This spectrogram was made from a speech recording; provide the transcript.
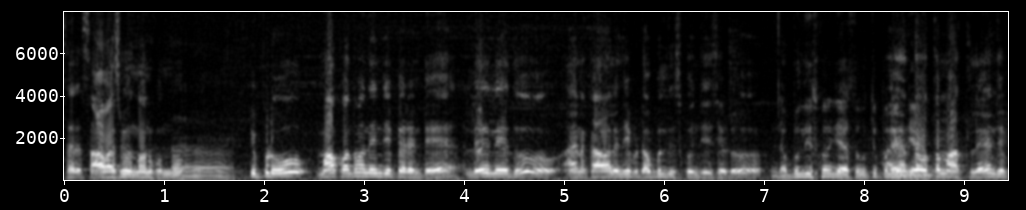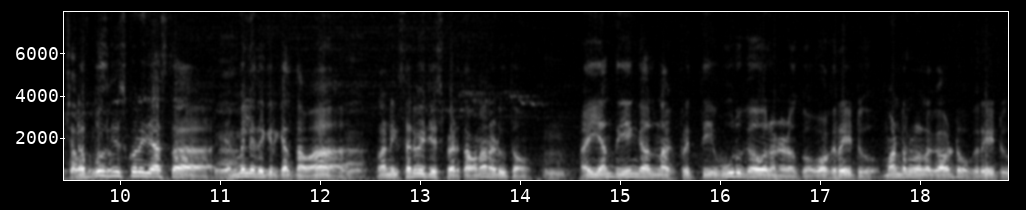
సరే సావాసమే ఉందాం అనుకుందాం. ఇప్పుడు మా కొంతమంది ఏం చెప్పారంటే లేదు లేదు ఆయన కావాలని చెప్పి డబ్బులు తీసుకొని చేశాడు. డబ్బులు తీసుకొని చేస్తా ఉత్తి పని ఎంత ఉత్తమ మాటలే అని చెప్పి డబ్బులు తీసుకొని చేస్తా ఎమ్మెల్యే దగ్గరికి వెళ్తావా? అలా నీకు సర్వే చేసి పెడతావా అని అడుగుతాం. అవి ఎంత ఏం కావాలి? నాకు ప్రతి ఊరు కావాలని అనుకో ఒక రేటు. మండలంలో కావాలంటే ఒక రేటు.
